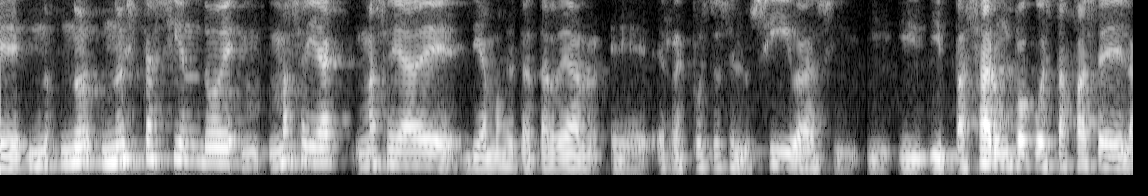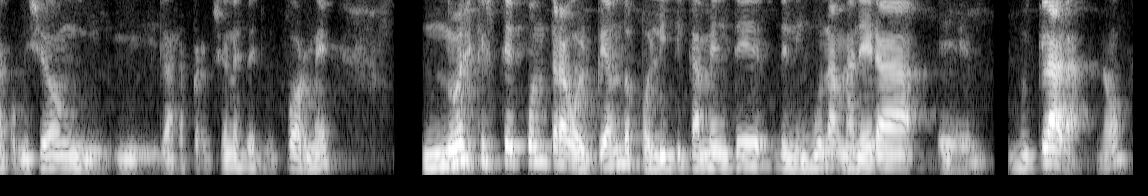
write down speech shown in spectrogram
Eh, no, no, está siendo, eh, más allá, más allá de, digamos, de tratar de dar eh, respuestas elusivas y, pasar un poco esta fase de la comisión y, las repercusiones del informe, no es que esté contragolpeando políticamente de ninguna manera muy clara, ¿no?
